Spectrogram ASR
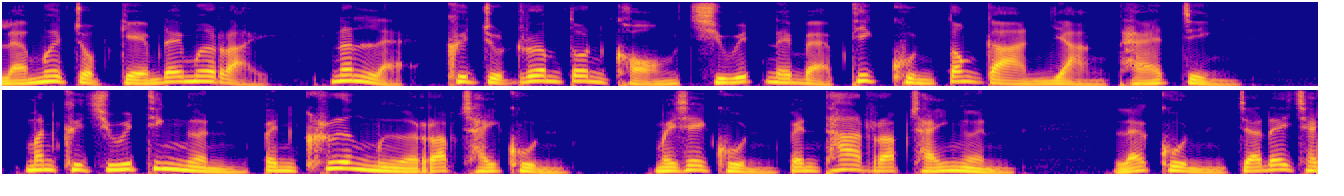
และเมื่อจบเกมได้เมื่อไหร่ นั่นแหละคือจุดเริ่มต้นของชีวิตในแบบที่คุณต้องการอย่างแท้จริง มันคือชีวิตที่เงินเป็นเครื่องมือรับใช้คุณ ไม่ใช่คุณเป็นทาสรับใช้เงิน และคุณจะได้ใช้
